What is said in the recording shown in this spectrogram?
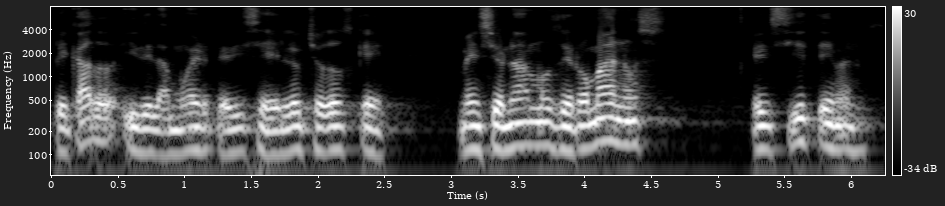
pecado y de la muerte, dice el 8.2 que mencionamos de Romanos, el 7, hermanos.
